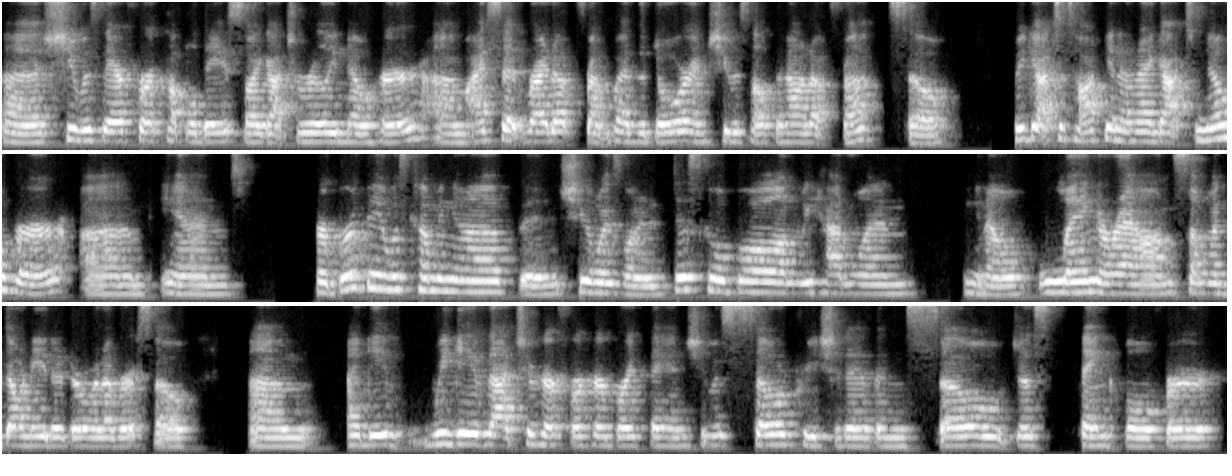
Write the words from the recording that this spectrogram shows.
uh, she was there for a couple days, so I got to really know her. Um, I sat right up front by the door, and she was helping out up front. So we got to talking, and I got to know her. Um, and her birthday was coming up, and she always wanted a disco ball, and we had one, you know, laying around. Someone donated or whatever. So um, I gave we gave that to her for her birthday, and she was so appreciative and so just thankful for,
